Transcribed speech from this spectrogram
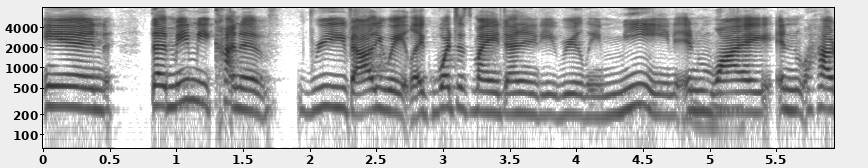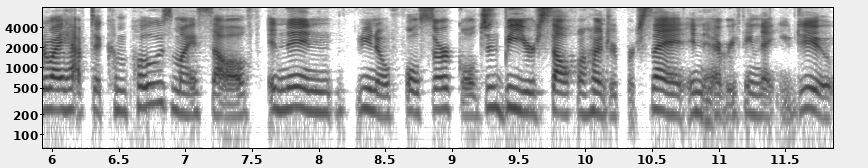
and that made me kind of reevaluate like what does my identity really mean and why and how do I have to compose myself and then you know full circle just be yourself 100% in everything that you do.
